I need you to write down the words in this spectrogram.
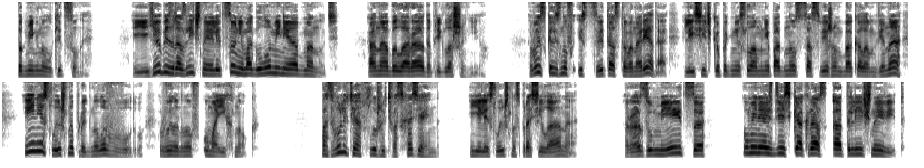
— подмигнул Кицуне. Ее безразличное лицо не могло меня обмануть. Она была рада приглашению. Выскользнув из цветастого наряда, лисичка поднесла мне поднос со свежим бокалом вина и неслышно прыгнула в воду, вынырнув у моих ног. «Позволите обслужить вас, хозяин?» — еле слышно спросила она. «Разумеется. У меня здесь как раз отличный вид».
